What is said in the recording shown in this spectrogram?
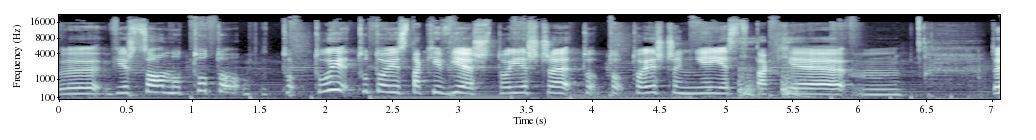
Y, wiesz co, no to, to, tu, je- tu to jest takie, wiesz, to jeszcze, to, to, to jeszcze nie jest takie... Mm, to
